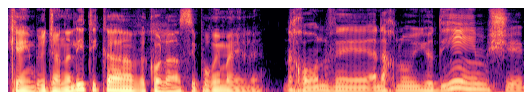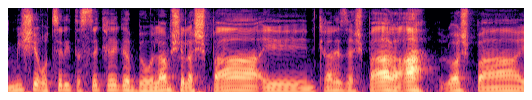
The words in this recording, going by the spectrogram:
קיימברידג' אנליטיקה וכל הסיפורים האלה. נכון, ואנחנו יודעים שמי שרוצה להתעסק רגע בעולם של השפעה, אה, נקרא לזה השפעה רעה, לא השפעה, אה,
